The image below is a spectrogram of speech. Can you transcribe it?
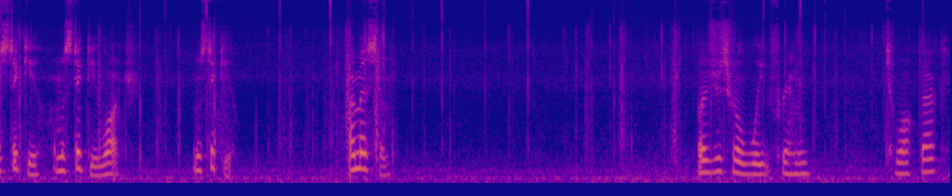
Gonna stick you. I'm gonna stick you. Watch. I'm gonna stick you. I missed him. I was just gonna wait for him to walk back.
